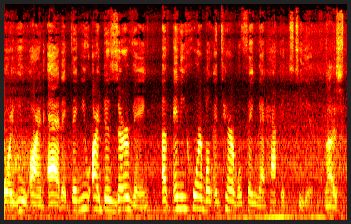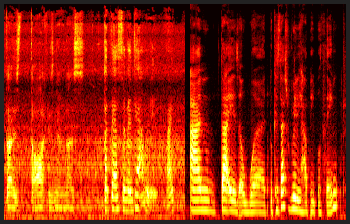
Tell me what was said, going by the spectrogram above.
or you are an addict, then you are deserving of any horrible and terrible thing that happens to you. That is that is dark, isn't it? That's But that's the mentality, right? And that is a word because that's really how people think.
